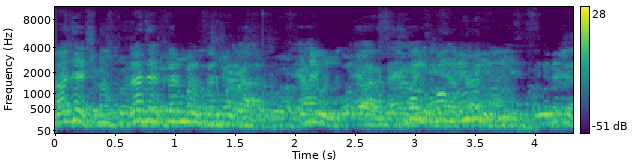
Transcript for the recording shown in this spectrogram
ராஜேஷ் ராஜேஷ் பெருமாள் பெருமாள். என்ன ஒன்று போங்க போங்க நில்லுங்க இங்க நில்லுங்க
